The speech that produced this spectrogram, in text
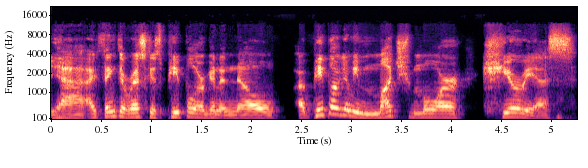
Yeah, I think the risk is people are going to know, uh, people are going to be much more curious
